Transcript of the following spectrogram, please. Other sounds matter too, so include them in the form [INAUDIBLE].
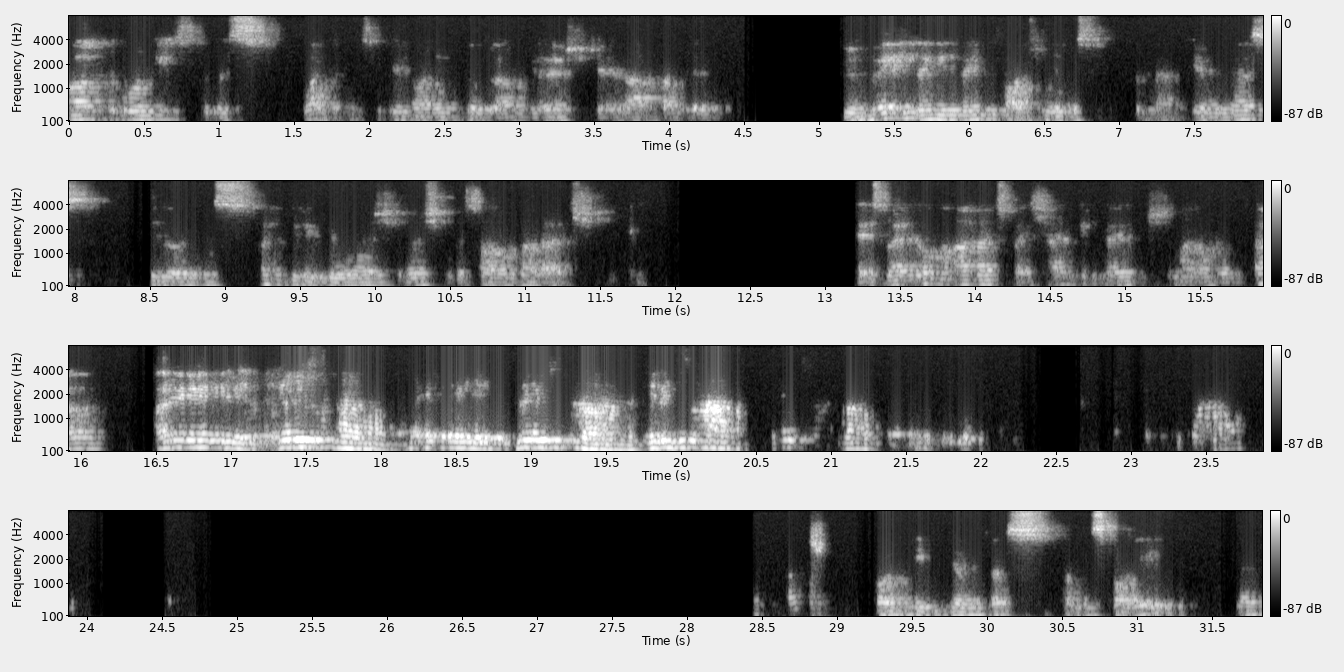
that brought the workers to this, what is the body of the village, We're very, very, very fortunate to have here with us, to know this particular village, which is all Maharaj. Let's welcome Maharaj by here with us on this morning. And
